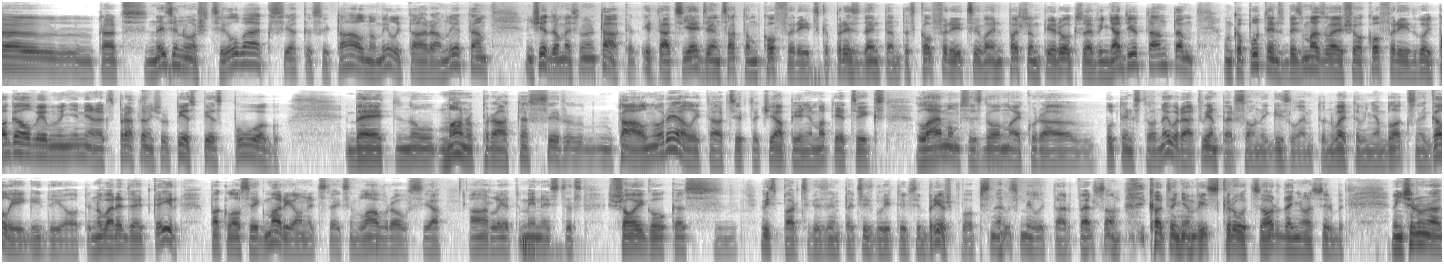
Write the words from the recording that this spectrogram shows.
tāds nezinošs cilvēks, ja, kas ir tālu no militārām lietām, viņš iedomājas, tā, ka ir tāds jēdziens atomu koferīts, ka prezidentam tas koferīts ir vai nu pašam pie rokas, vai viņa adjutantam, un ka Putins bez maz vai šo koferītu goļ pagalviem, un viņam ienāks prātā, viņš var piespiest pogu. Bet, nu, manuprāt, tas ir tālu no realitātes. Ir taču jāpieņem attiecīgs lēmums, domāju, kurā Putins to nevarētu vienpersonīgi izlemt. Un vai viņam blakus ir galīgi idioti? Nu, var redzēt, ka ir paklausīgi marionetes, teiksim, Lavrovs, jā, ārlietu ministrs Šoigu, kas vispār, cik es zinu, pēc izglītības ir briežkopis, nevis militāra persona. Kaut viņam viss krūts ordeņos ir, bet viņš runā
